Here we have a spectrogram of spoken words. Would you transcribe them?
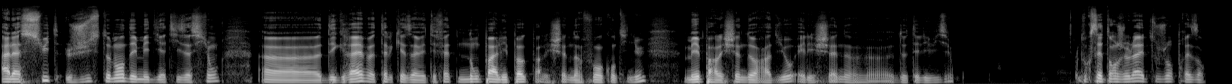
à la suite justement des médiatisations euh, des grèves telles qu'elles avaient été faites, non pas à l'époque par les chaînes d'infos en continu, mais par les chaînes de radio et les chaînes euh, de télévision. Donc cet enjeu-là est toujours présent.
